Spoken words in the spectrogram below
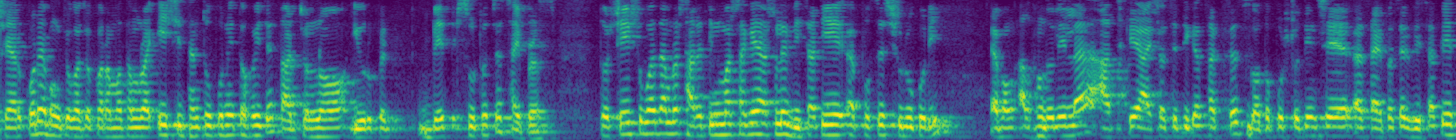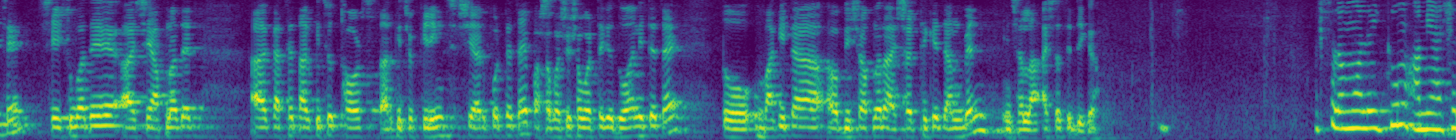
শেয়ার করে এবং যোগাযোগ করার মতো আমরা এই সিদ্ধান্তে উপনীত হই যে তার জন্য ইউরোপের বেস্ট স্যুট হচ্ছে সাইপ্রাস তো সেই সুবাদে আমরা সাড়ে তিন মাস আগে আসলে ভিসাটি প্রসেস শুরু করি এবং আলহামদুলিল্লাহ আজকে আয়শা সিদ্দিকা সাকসেস গত পরশু দিন সে সাইপ্রাসের ভিসা পেয়েছে। সেই সুবাদে সে আপনাদের কাছে তার কিছু থটস তার কিছু ফিলিংস শেয়ার করতে চায়। পাশাপাশি সবার থেকে দোয়া নিতে চায়। তো বাকিটা বিষয় আপনারা আয়শার থেকে জানবেন। ইনশাল্লাহ আয়শা সিদ্দিকা। আসসালামু আলাইকুম আমি আশা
